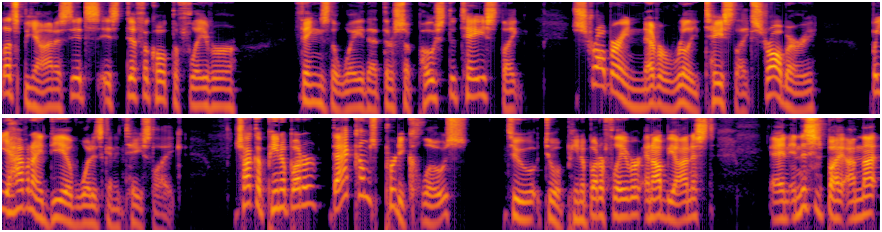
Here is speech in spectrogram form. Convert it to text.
let's be honest, it's it's difficult to flavor things the way that they're supposed to taste. Like strawberry never really tastes like strawberry, but you have an idea of what it's going to taste like. Chocolate peanut butter, that comes pretty close to to a peanut butter flavor, and I'll be honest, and and this is by I'm not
